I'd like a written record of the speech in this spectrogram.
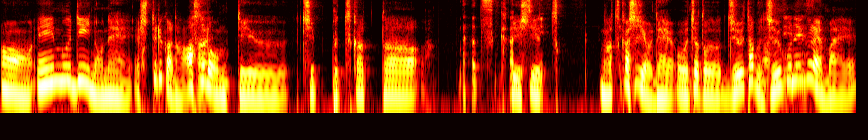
うん、AMD のね、知ってるかな、アスロンっていうチップ使った懐かし PC、懐かしいよね、俺ちょっと10多分15年ぐらい前、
